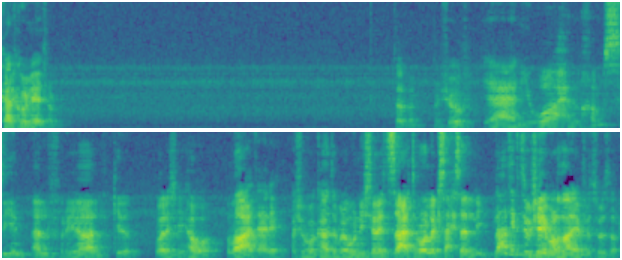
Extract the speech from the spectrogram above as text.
calculator. 7 نشوف. يعني 51 ألف ريال. كذا. ولا شيء. هوا. ضاعت عليه. أشوفه كاتب لو إني شريت ساعة رولكس أحسن لي. لا تكتب شيء مرة ثانية في تويتر.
